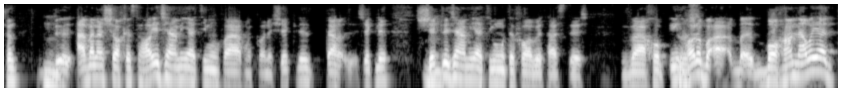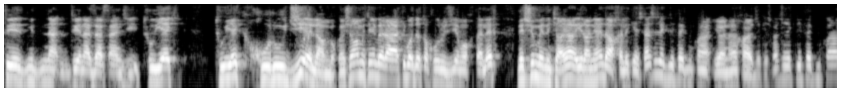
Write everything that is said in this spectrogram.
چون اولا شاخصه های جمعیتیمون فرق می‌کنه. شکل شکل شکل جمعیتیمون متفاوت هستش. و خب اینها رو با, با هم نباید توی توی نظرسنجی تو یک تو یک خروجی اعلام بکنید شما می‌تونید به راحتی با دو تا خروجی مختلف نشون بدین که آیا ایرانیان داخل کشور چه شکلی فکر می‌کنن ایرانیان خارج کشور چه شکلی فکر می‌کنن.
